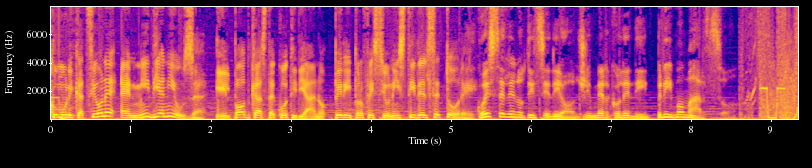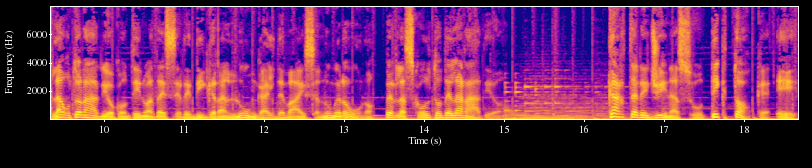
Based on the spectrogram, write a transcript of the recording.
Comunicazione e Media News, il podcast quotidiano per i professionisti del settore. Queste le notizie di oggi, mercoledì 1 marzo. L'autoradio continua ad essere di gran lunga il device numero uno per l'ascolto della radio. Carta regina su TikTok e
